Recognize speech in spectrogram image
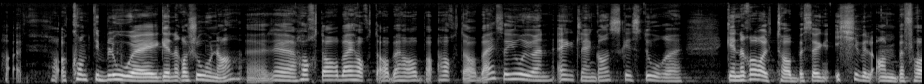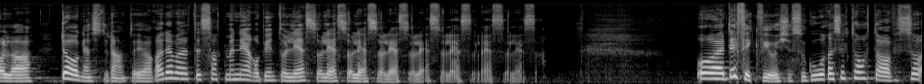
har kommet i blodet i generasjoner. Eh, det er hardt arbeid, hardt arbeid, hardt arbeid. Så jeg gjorde jo en, egentlig en ganske stor eh, generaltabbe som jeg ikke vil anbefale dagens student å gjøre. Det var at jeg satte meg ned og begynte å lese og lese og lese og lese. Og lese og lese og lese, og lese. Og det fikk vi jo ikke så gode resultater av. Så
